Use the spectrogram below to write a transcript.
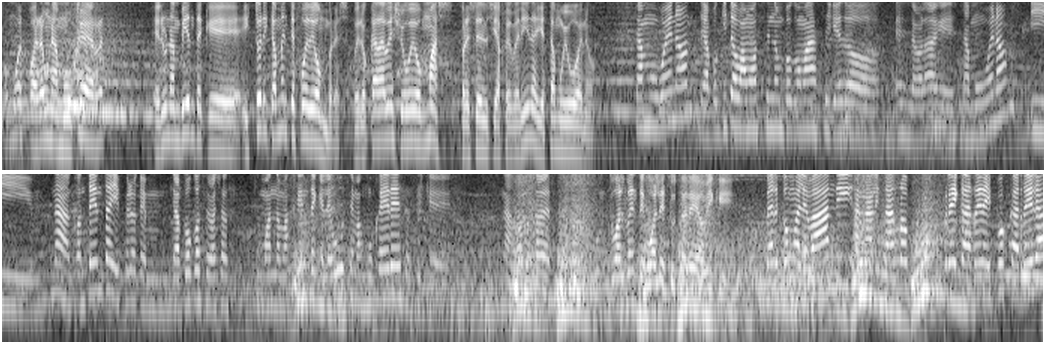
¿Cómo es para una mujer en un ambiente que históricamente fue de hombres, pero cada vez yo veo más presencia femenina y está muy bueno? Está muy bueno, de a poquito vamos haciendo un poco más, así que eso es la verdad que está muy bueno. Y nada, contenta y espero que de a poco se vaya sumando más gente que le guste, más mujeres, así que nada, vamos a ver. Puntualmente, ¿cuál es tu tarea, Vicky? Ver cómo le va Andy, analizarlo pre-carrera y post-carrera,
